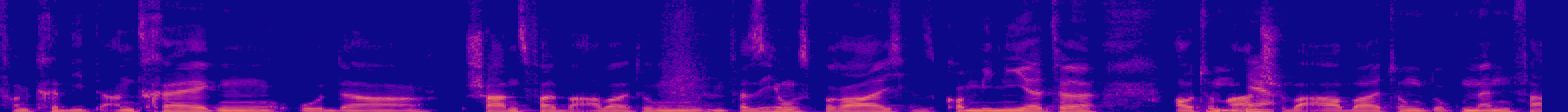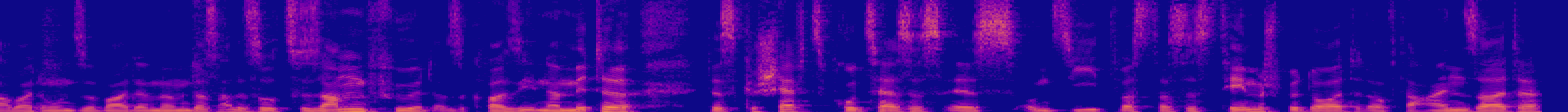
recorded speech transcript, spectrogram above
von Kreditanträgen oder Schadensfallbearbeitungen im Versicherungsbereich, also kombinierte automatische ja. Bearbeitung, Dokumentenverarbeitung und so weiter. wenn man das alles so zusammenführt, also quasi in der Mitte des Geschäftsprozesses ist und sieht, was das systemisch bedeutet auf der einen Seite,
